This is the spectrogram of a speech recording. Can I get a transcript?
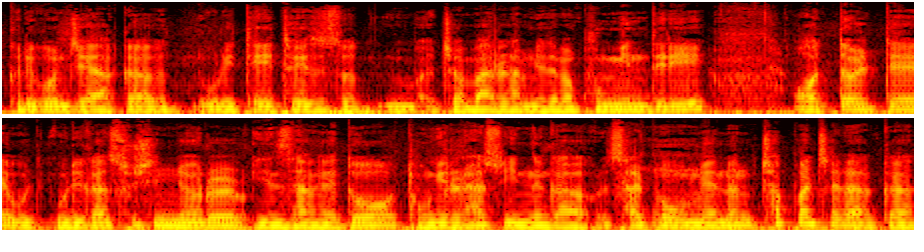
그리고 이제 아까 우리 데이터에서도 저 말을 합니다만 국민들이 어떨 때 우- 우리가 수신료를 인상해도 동의를 할 수 있는가 살펴보면은 첫 번째가 아까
